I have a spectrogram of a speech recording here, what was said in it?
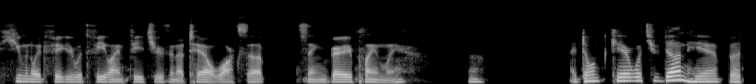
humanoid figure with feline features and a tail walks up, saying very plainly, I don't care what you've done here, but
